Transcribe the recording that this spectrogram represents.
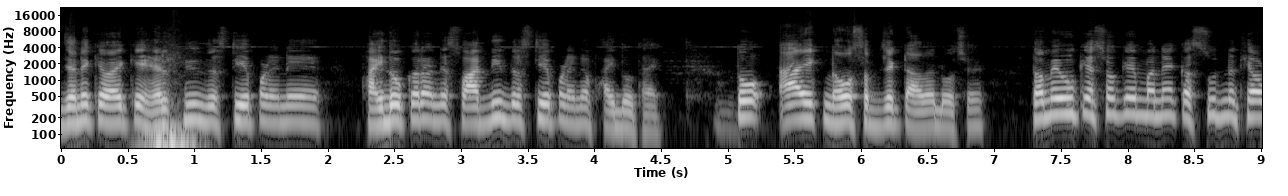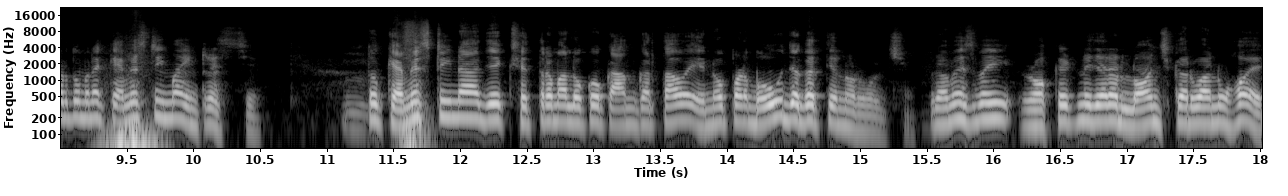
જેને કહેવાય કે હેલ્થની દ્રષ્ટિએ પણ એને ફાયદો કરે અને સ્વાદની દ્રષ્ટિએ પણ એને ફાયદો થાય. તો આ એક નવો સબ્જેક્ટ આવેલો છે. તમે એવું કહેશો કે મને કશું જ નથી આવડતું મને કેમિસ્ટ્રીમાં ઇન્ટરેસ્ટ છે. તો કેમિસ્ટ્રીના જે ક્ષેત્રમાં લોકો કામ કરતા હોય એનો પણ બહુ જ અગત્યનો રોલ છે. રમેશભાઈ રોકેટને જ્યારે લોન્ચ કરવાનું હોય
